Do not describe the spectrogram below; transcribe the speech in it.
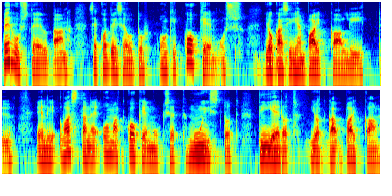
perusteeltaan se kotiseutu onkin kokemus, joka siihen paikkaan liittyy liittyy. Eli vasta ne omat kokemukset, muistot, tiedot, jotka paikkaan,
